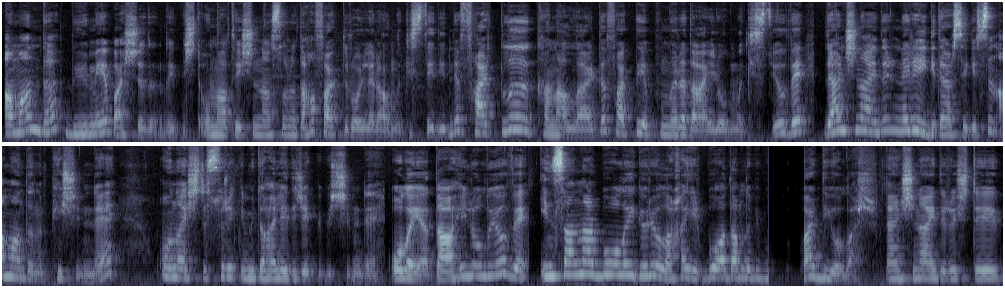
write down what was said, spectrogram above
Amanda büyümeye başladığında işte 16 yaşından sonra daha farklı roller almak istediğinde farklı kanallarda farklı yapımlara dahil olmak istiyor ve Dan Schneider nereye giderse gitsin Amanda'nın peşinde ona işte sürekli müdahale edecek bir biçimde olaya dahil oluyor ve insanlar bu olayı görüyorlar. Hayır bu adamda bir var diyorlar. Dan Schneider'ı işte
